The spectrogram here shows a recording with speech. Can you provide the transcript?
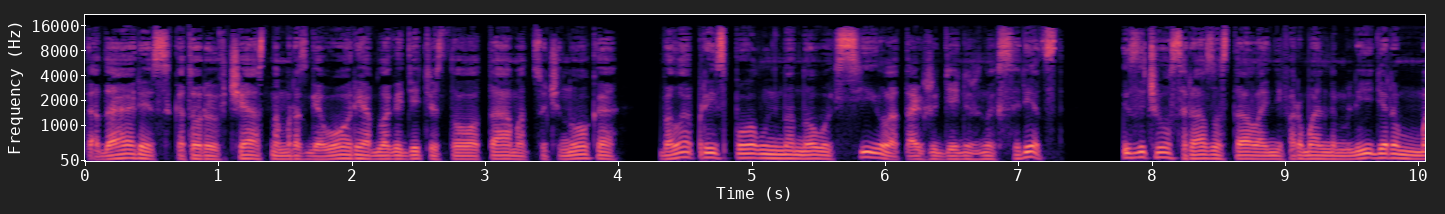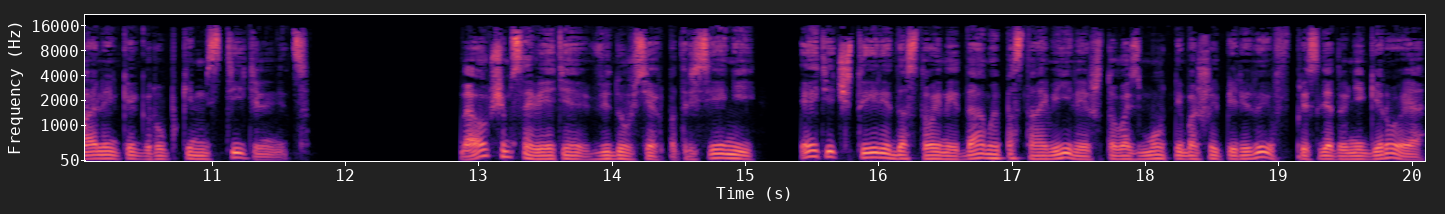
Тадарис, которую в частном разговоре облагодетельствовала там от Сучнока, была преисполнена новых сил, а также денежных средств, из-за чего сразу стала неформальным лидером маленькой группки мстительниц. На общем совете, ввиду всех потрясений, эти четыре достойные дамы постановили, что возьмут небольшой перерыв в преследовании героя,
